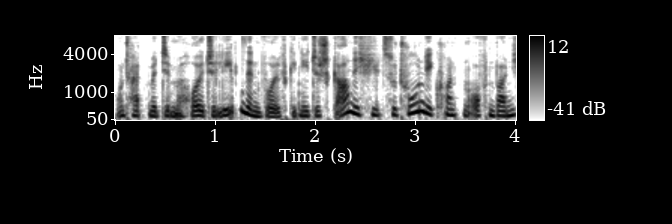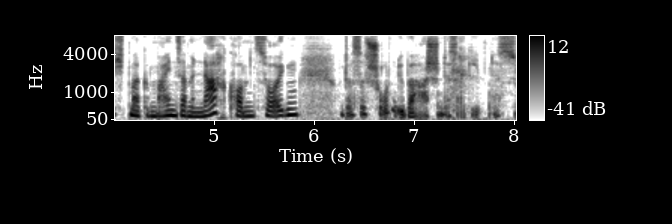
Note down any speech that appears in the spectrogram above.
und hat mit dem heute lebenden Wolf genetisch gar nicht viel zu tun. Die konnten offenbar nicht mal gemeinsame Nachkommen zeugen. Und das ist schon ein überraschendes Ergebnis.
